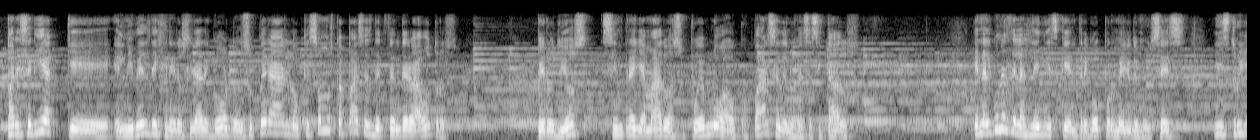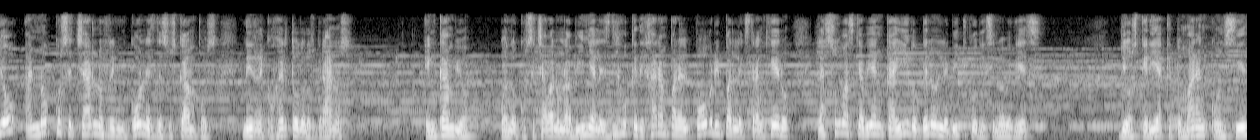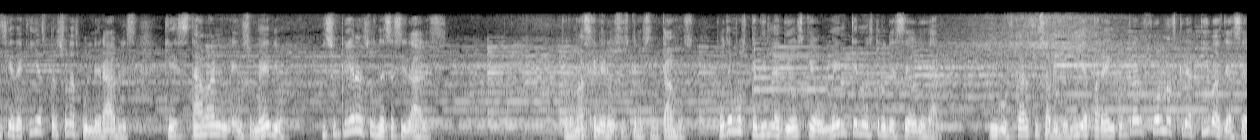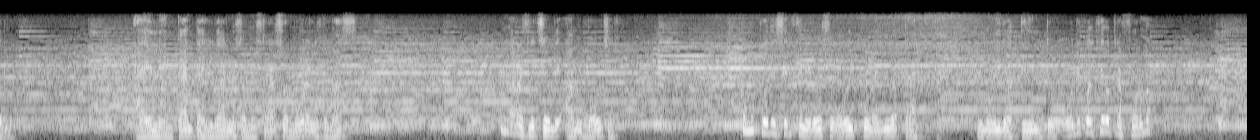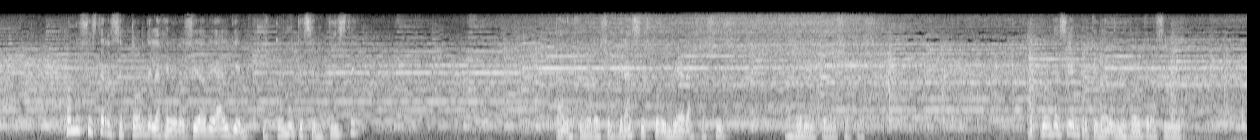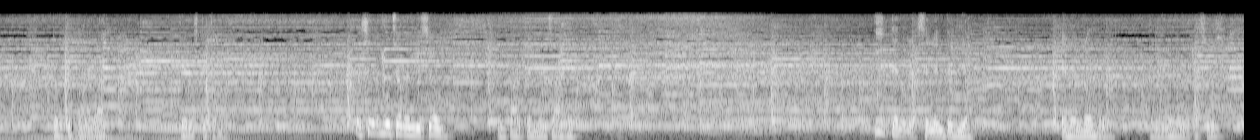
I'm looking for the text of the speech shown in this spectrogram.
Parecería que el nivel de generosidad de Gordon supera lo que somos capaces de extender a otros, pero Dios siempre ha llamado a su pueblo a ocuparse de los necesitados. En algunas de las leyes que entregó por medio de Moisés, instruyó a no cosechar los rincones de sus campos, ni recoger todos los granos. En cambio, cuando cosechaban una viña, les dijo que dejaran para el pobre y para el extranjero las uvas que habían caído. Velo en Levítico 19:10. Dios quería que tomaran conciencia de aquellas personas vulnerables que estaban en su medio y suplieran sus necesidades. Por más generosos que nos sintamos, podemos pedirle a Dios que aumente nuestro deseo de dar y buscar su sabiduría para encontrar formas creativas de hacerlo. A Él le encanta ayudarnos a mostrar su amor a los demás una reflexión de Amy Boucher. ¿Cómo puedes ser generoso hoy con ayuda práctica, un oído atento o de cualquier otra forma? ¿Cuándo fuiste receptor de la generosidad de alguien y cómo te sentiste? Padre generoso, gracias por enviar a Jesús a morir con nosotros. Recuerda siempre que dar es mejor que recibir, porque para dar tienes que tener. Recibe mucha bendición. Comparte el mensaje. Y ten un excelente día. En el nombre, en el nombre de Jesús.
